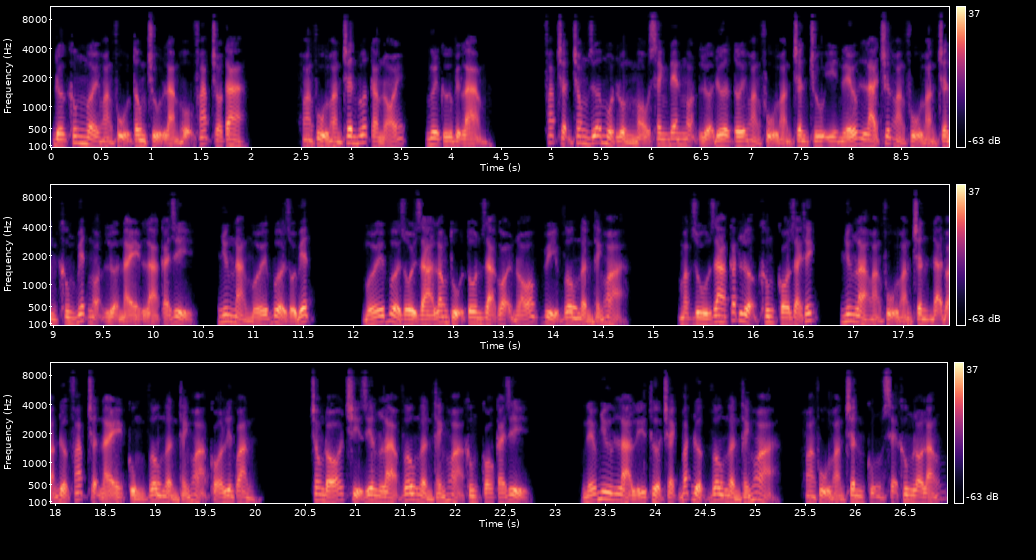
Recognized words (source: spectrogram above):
Được không mời hoàng phủ tông chủ làm hộ pháp cho ta. Hoàng phủ hoàn chân vuốt cảm nói, ngươi cứ việc làm. Pháp trận trong giữa một luồng màu xanh đen ngọn lửa đưa tới hoàng phủ hoàn chân chú ý nếu là trước hoàng phủ hoàn chân không biết ngọn lửa này là cái gì, nhưng nàng mới vừa rồi biết. Mới vừa rồi già long thụ tôn giả gọi nó vì vô ngần thánh hỏa. Mặc dù ra Cát lượng không có giải thích, nhưng là hoàng phủ hoàn chân đã đoán được pháp trận này cùng vô ngần thánh hỏa có liên quan. Trong đó chỉ riêng là vô ngần thánh hỏa không có cái gì nếu như là lý thừa trạch bắt được vô ngần thánh hỏa hoàng phủ hoàn chân cũng sẽ không lo lắng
